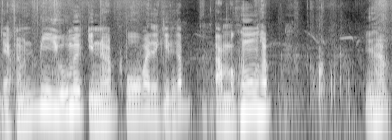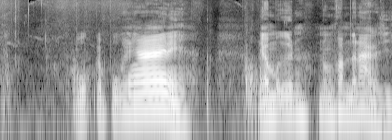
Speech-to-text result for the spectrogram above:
อยากให้มันมีอยู่ไม่กินครับปลูกไว่าจะกินครับตำบักฮุ้งครับ นี่ครับปลูกกระปลูกง่ายๆนี่เดี๋ยวมืออื่นนมคำตะหน้ากะสิ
